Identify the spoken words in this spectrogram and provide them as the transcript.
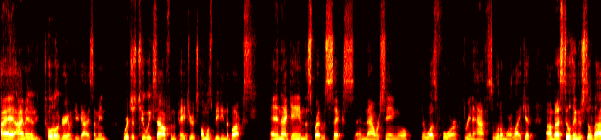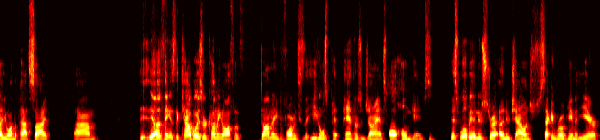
I, I'm in total agreement with you guys. I mean, we're just two weeks out from the Patriots almost beating the Bucs, and in that game, the spread was six, and now we're seeing well, there was four, three and a half is a little more like it, um, but I still think there's still value on the Pat side. Um, the, the other thing is the Cowboys are coming off of dominating performances the Eagles, P- Panthers, and Giants, all home games. This will be a new stre- a new challenge, second road game of the year,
